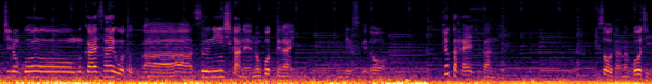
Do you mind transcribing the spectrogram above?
うちの子を迎え最後とか数人しかね残ってないんですけどちょっと早い時間にそうだな5時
